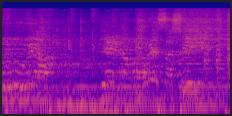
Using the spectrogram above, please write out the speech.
pero y el amor es así.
